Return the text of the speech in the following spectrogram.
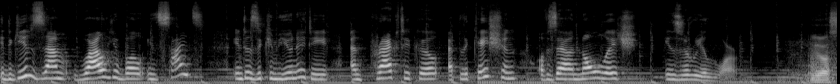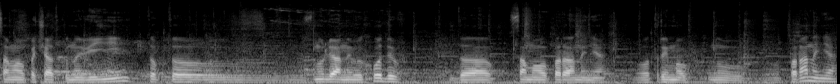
It gives them valuable insights into the community and practical application of their knowledge in the real world. Я з самого початку на війні, тобто з нуля не виходив до самого поранення. Отримав ну, поранення,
